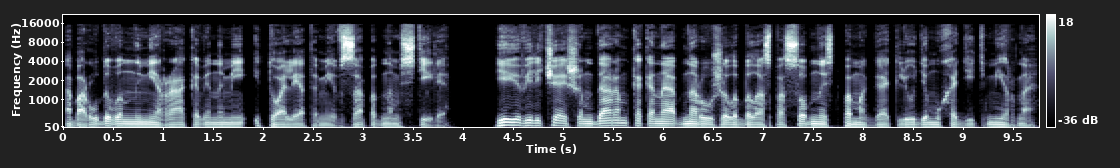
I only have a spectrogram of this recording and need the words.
оборудованными раковинами и туалетами в западном стиле. Ее величайшим даром, как она обнаружила, была способность помогать людям уходить мирно.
